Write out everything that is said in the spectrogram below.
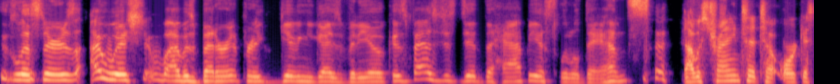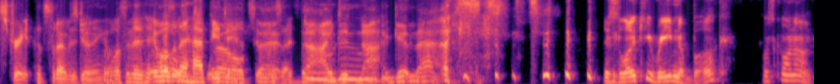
Listeners, I wish I was better at pre- giving you guys video because Faz just did the happiest little dance. I was trying to to orchestrate. That's what I was doing. It wasn't a, it wasn't Oh, a happy well, dance. It was a that I did not get that. Is Loki reading a book? What's going on?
